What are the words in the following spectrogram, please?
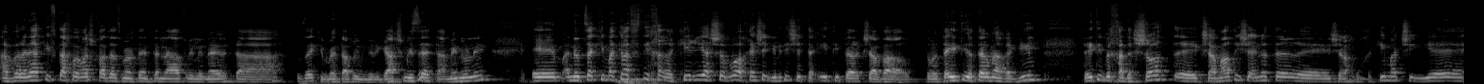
אבל אני רק אפתח במשהו אחד, אז באמת אני אתן לאברי לנהל את ה... זה, כי באמת אברי נרגש מזה, תאמינו לי. Um, אני רוצה, כמעט כמעט עשיתי חרקירי השבוע אחרי שגיליתי שטעיתי פרק שעבר. זאת אומרת, טעיתי יותר מהרגיל. טעיתי בחדשות uh, כשאמרתי שאין יותר, uh, שאנחנו מחכים עד שיהיה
